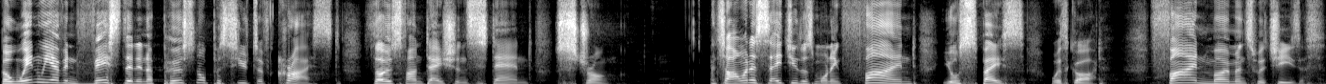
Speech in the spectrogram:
But when we have invested in a personal pursuit of Christ, those foundations stand strong. And so I want to say to you this morning find your space with God, find moments with Jesus.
